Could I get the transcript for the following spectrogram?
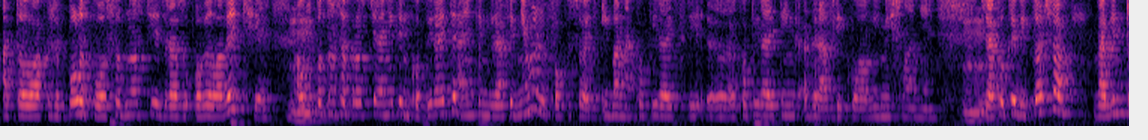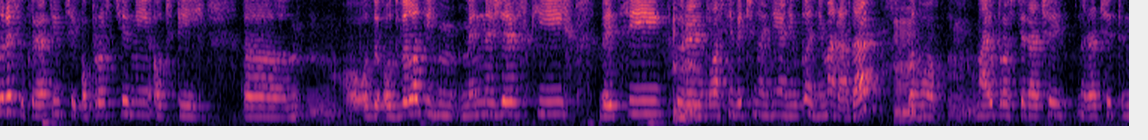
a to akože pole pôsobnosti je zrazu oveľa väčšie. Mm-hmm. A už mhm. potom sa proste ani ten copywriter, ani ten grafik nemôžu fokusovať iba na copyright, uh, copywriting a grafiku a vymýšľanie. Mm-hmm. Že ako keby to, čo v agentúre sú kreatívci oprostení od tých od, od veľa tých manažerských vecí, ktoré mm-hmm. vlastne väčšina z nich ani úplne nemá rada, mm-hmm. lebo majú proste radšej, radšej ten,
